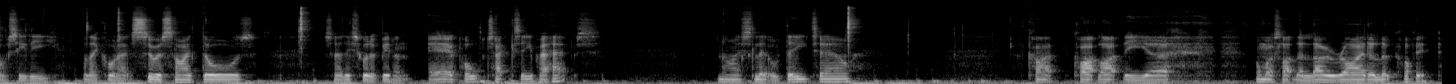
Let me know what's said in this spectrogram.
obviously the what they call that suicide doors so this would have been an airport taxi perhaps. Nice little detail. I quite, quite like the, uh, almost like the low rider look of it.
